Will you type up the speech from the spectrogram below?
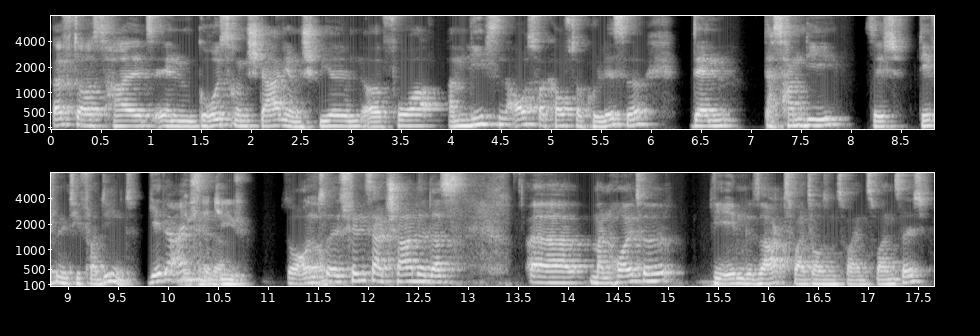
öfters halt in größeren Stadien spielen, äh, vor am liebsten ausverkaufter Kulisse, denn das haben die sich definitiv verdient. Jeder Einzelne. Definitiv. So, und Ja. ich finde es halt schade, dass äh, man heute, wie eben gesagt, 2022,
